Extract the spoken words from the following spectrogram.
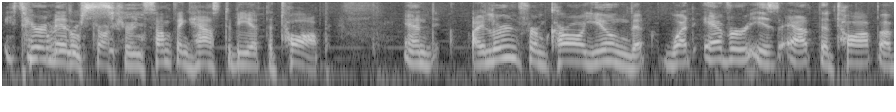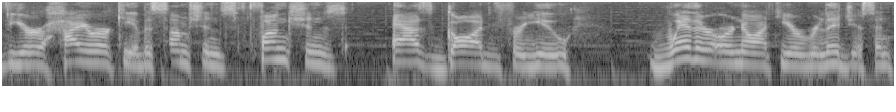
it's pyramidal worse. structure and something has to be at the top. And I learned from Carl Jung that whatever is at the top of your hierarchy of assumptions functions as God for you, whether or not you're religious. And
